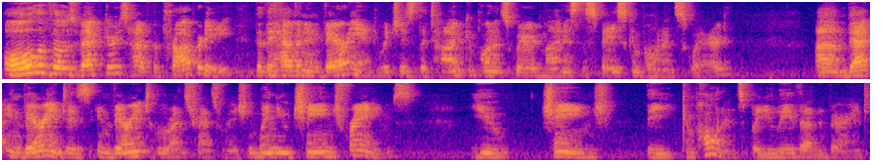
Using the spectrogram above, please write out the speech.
All of those vectors have the property that they have an invariant, which is the time component squared minus the space component squared. Um, that invariant is invariant to the Lorentz transformation. When you change frames, you change the components, but you leave that invariant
